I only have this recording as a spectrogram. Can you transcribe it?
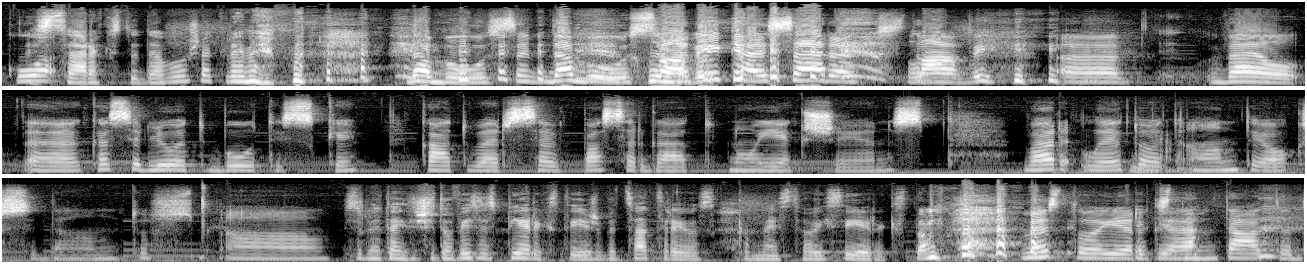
Ko es sarakstu dabūšu kremiem? dabūsim, dabūsim. Labi. Tikai sarakstu. Labi. uh, vēl, uh, kas ir ļoti būtiski, kā tu vari sevi pasargāt no iekšienes. Var lietot Jā. antioksidantus. Uh, es gribēju teikt, ka šo visu esmu pierakstījuši, bet atceros, ka mēs to visu ierakstām. mēs to ierakstām. Tātad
